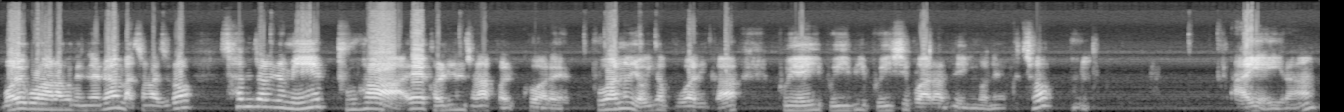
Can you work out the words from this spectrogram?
뭘 구하라고 됐냐면 마찬가지로 선전류미 부하에 걸리는 전압 걸- 구하래. 부하는 여기가 부하니까 VA, VB, VC 구하라는 얘기인 거네요. 그쵸? 음. IA랑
